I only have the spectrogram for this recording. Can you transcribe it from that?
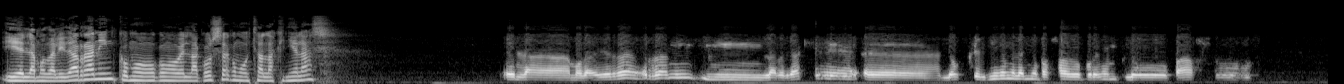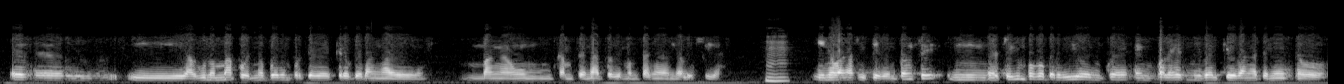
¿Y en la modalidad running, cómo, cómo ven la cosa? ¿Cómo están las quinielas? En la modalidad running, mm, la verdad es que eh, los que vinieron el año pasado, por ejemplo, Paso eh, y algunos más, pues no pueden porque creo que van al, van a un campeonato de montaña de Andalucía y no van a asistir. Entonces, mm, estoy un poco perdido en, cuál es el nivel que van a tener los,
